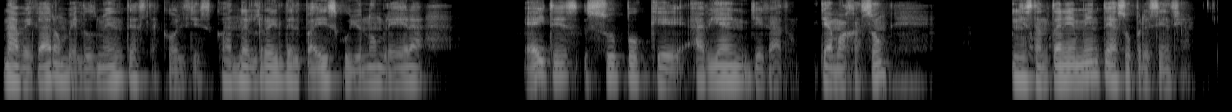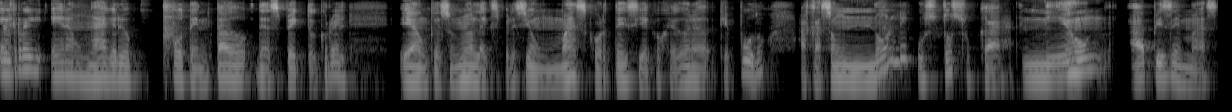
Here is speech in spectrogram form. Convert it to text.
navegaron velozmente hasta Colchis. Cuando el rey del país, cuyo nombre era Eites, supo que habían llegado, llamó a Jasón instantáneamente a su presencia. El rey era un agrio potentado de aspecto cruel, y aunque asumió la expresión más cortés y acogedora que pudo, a Jasón no le gustó su cara, ni un ápice más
